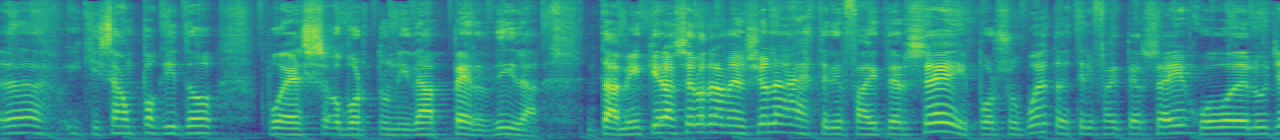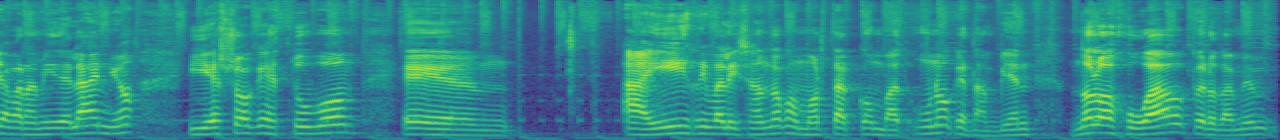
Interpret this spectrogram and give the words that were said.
uh, quizá un poquito, pues, oportunidad perdida. También quiero hacer otra mención a Street Fighter 6, por supuesto, Street Fighter 6, juego de lucha para mí del año, y eso que estuvo... Eh, ahí rivalizando con Mortal Kombat 1, que también no lo he jugado, pero también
